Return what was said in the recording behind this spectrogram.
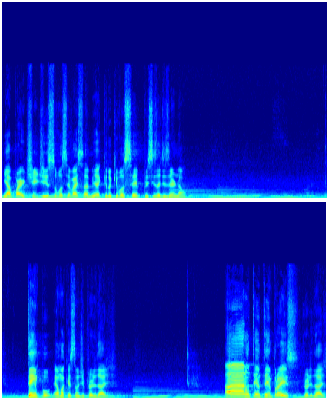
E a partir disso, você vai saber aquilo que você precisa dizer não. Tempo é uma questão de prioridade. Ah, não tenho tempo para isso. Prioridade.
